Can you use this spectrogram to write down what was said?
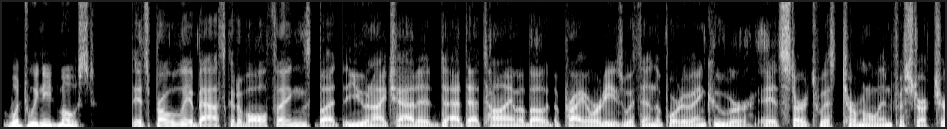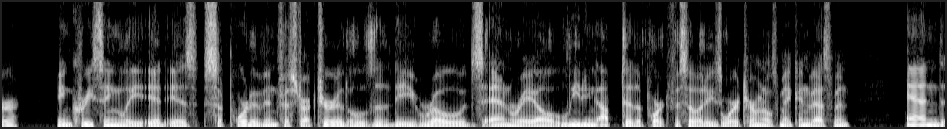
What do we need most? It's probably a basket of all things, but you and I chatted at that time about the priorities within the Port of Vancouver. It starts with terminal infrastructure. Increasingly, it is supportive infrastructure, the roads and rail leading up to the port facilities where terminals make investment, and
